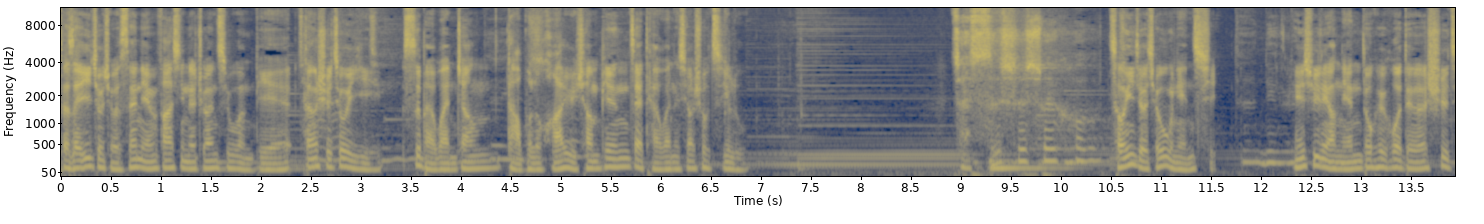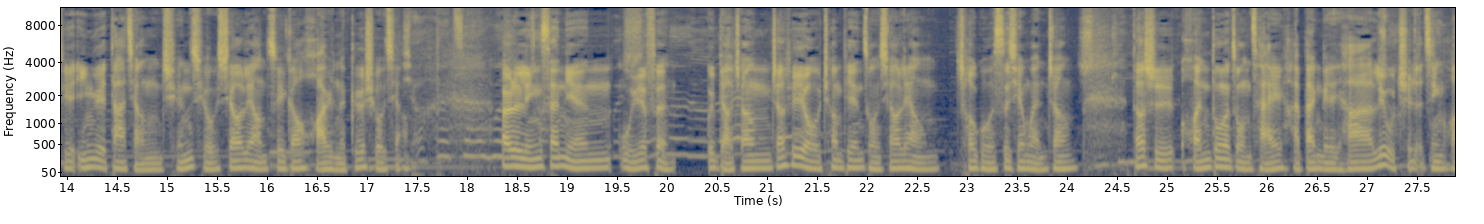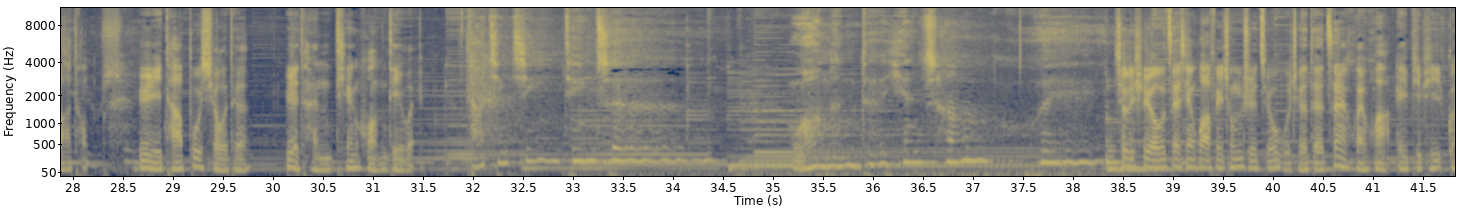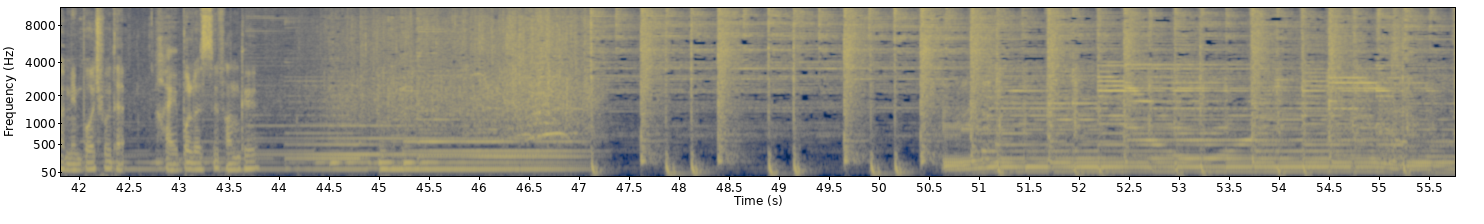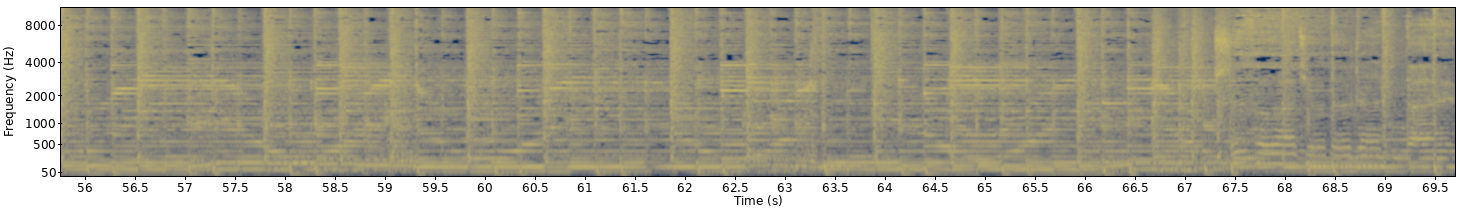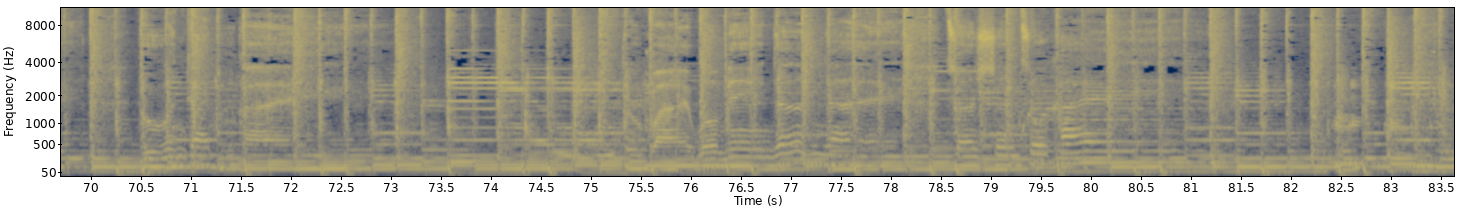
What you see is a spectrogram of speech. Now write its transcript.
早在一九九三年发行的专辑《吻别》，当时就以四百万张打破了华语唱片在台湾的销售记录。在四十岁后，从一九九五年起。连续两年都会获得世界音乐大奖全球销量最高华人的歌手奖。二零零三年五月份，为表彰张学友唱片总销量超过四千万张，当时环东的总裁还颁给他六尺的金话筒，寓意他不朽的乐坛天皇地位。他静静听着我们的演唱会。这里是由在线话费充值九五折的在怀化 APP 冠名播出的海波罗私房歌。躲开，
